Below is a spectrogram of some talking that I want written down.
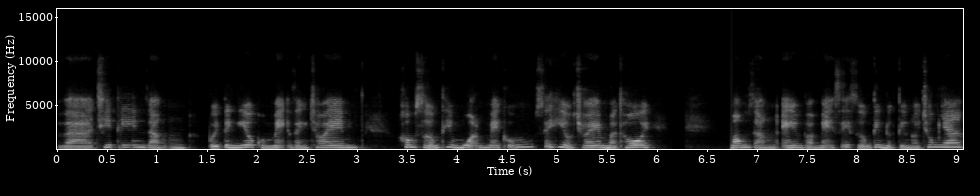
và Chi tin rằng với tình yêu của mẹ dành cho em, không sớm thì muộn mẹ cũng sẽ hiểu cho em mà thôi. Mong rằng em và mẹ sẽ sớm tìm được tiếng nói chung nha.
